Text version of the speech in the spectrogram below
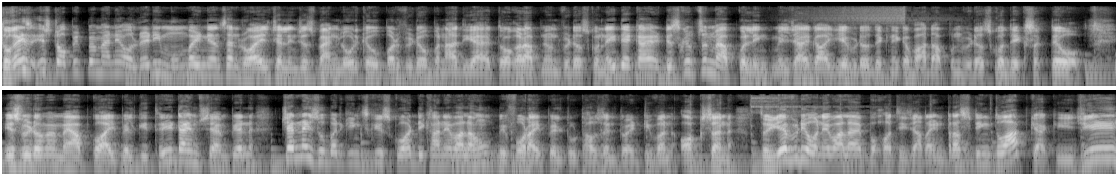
तो गाइज़ इस टॉपिक पे मैंने already Mumbai Indians and Royal Challengers Bangalore के ऊपर वीडियो बना दिया है। तो अगर आपने उन वीडियोस को नहीं देखा है डिस्क्रिप्शन में आपको लिंक मिल जाएगा। ये वीडियो देखने के बाद आप उन वीडियोस को देख सकते हो। इस वीडियो में मैं आपको आईपीएल की three times champion Chennai Super Kings की स्क्वाड दिखाने वाला हूँ बिफोर आईपीएल 2021 ऑक्शन तो ये वीडियो होने वाला है, बहुत ही ज़्यादा इंटरेस्टिंग तो आप क्या कीजिए?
